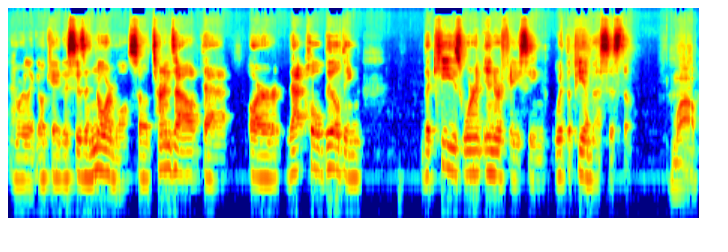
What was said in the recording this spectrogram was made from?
And we're like, okay, this isn't normal. So it turns out that that whole building, the keys weren't interfacing with the PMS system. Wow.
